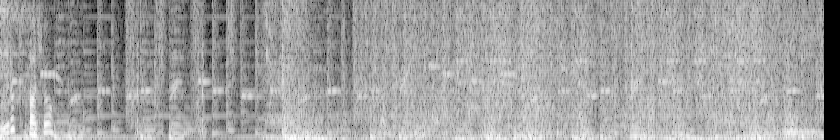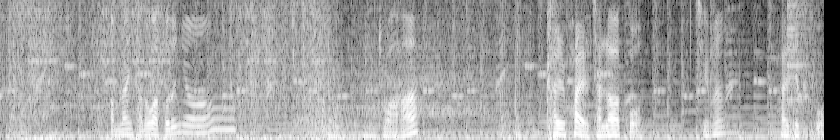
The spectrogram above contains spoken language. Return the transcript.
뭐 이렇게 가죠. 앞라인 다 녹았거든요. 음, 좋아. 칼, 활잘 나왔고 지금은 활 됐고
